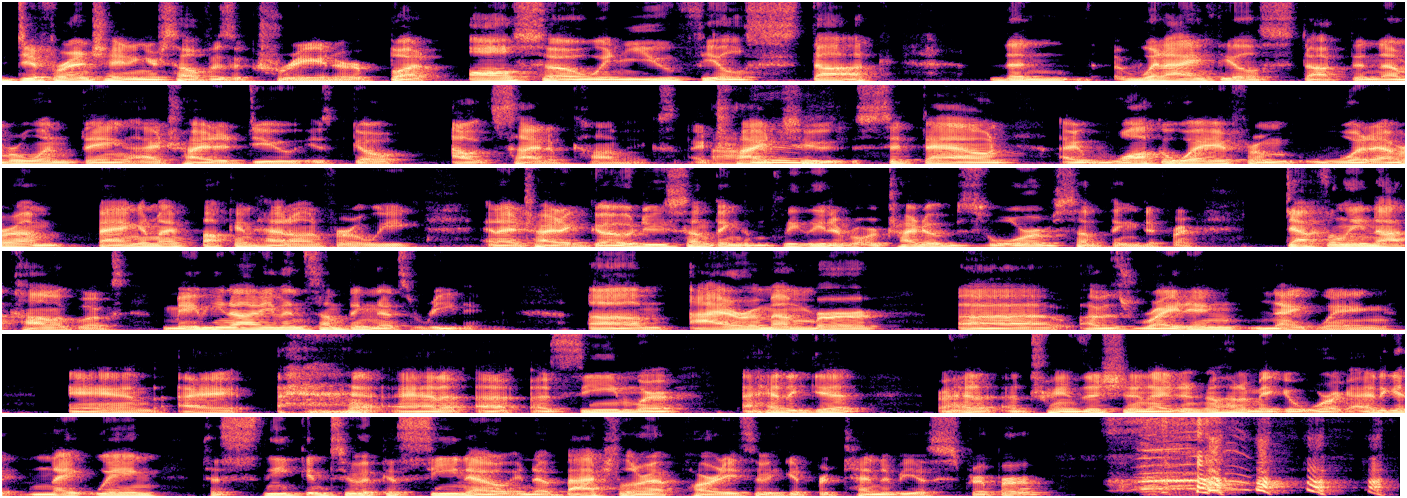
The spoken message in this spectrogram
differentiating yourself as a creator, but also when you feel stuck. Then when I feel stuck, the number one thing I try to do is go outside of comics. I try mm. to sit down, I walk away from whatever I'm banging my fucking head on for a week, and I try to go do something completely different or try to absorb something different. Definitely not comic books, maybe not even something that's reading. Um, I remember uh, I was writing Nightwing, and I, I had a, a scene where I had to get I had a transition. I didn't know how to make it work. I had to get Nightwing to sneak into a casino in a bachelorette party so he could pretend to be a stripper.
